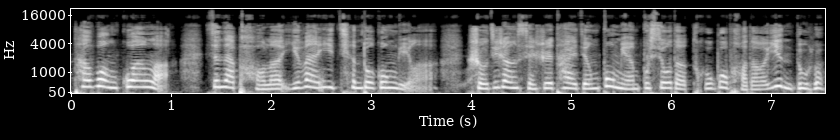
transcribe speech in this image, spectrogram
他忘关了，现在跑了一万一千多公里了，手机上显示他已经不眠不休的徒步跑到印度了。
